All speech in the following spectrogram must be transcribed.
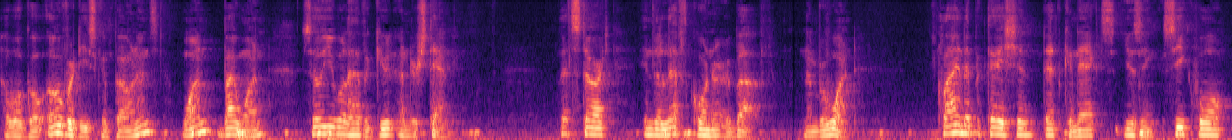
I will go over these components one by one so you will have a good understanding. Let's start in the left corner above. Number one, client application that connects using SQL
